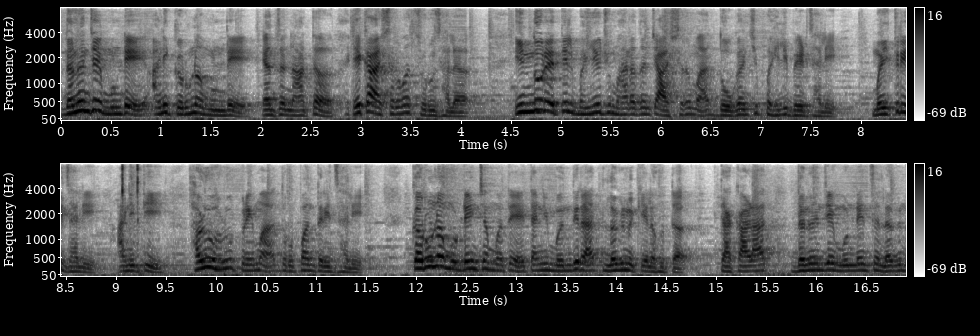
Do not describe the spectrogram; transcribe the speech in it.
धनंजय मुंडे आणि करुणा मुंडे यांचं नातं एका आश्रमात सुरू झालं. इंदूर येथील भैय्यजी महाराजांच्या आश्रमात दोघांची पहिली भेट झाली. मैत्री झाली आणि ती हळूहळू प्रेमात रूपांतरित झाली. करुणा मुंडेंच्या मते त्यांनी मंदिरात लग्न केलं होतं. त्या काळात धनंजय मुंडेंचं लग्न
